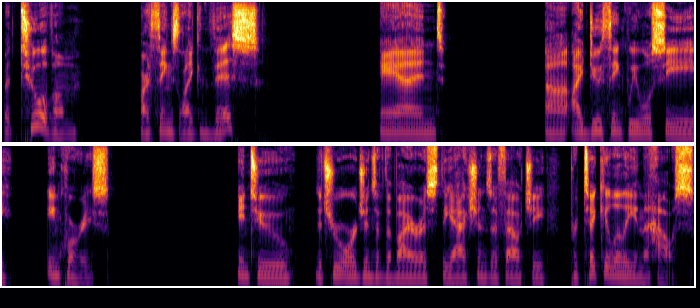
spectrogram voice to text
But two of them are things like this. And uh, I do think we will see inquiries into the true origins of the virus, the actions of Fauci, particularly in the House.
